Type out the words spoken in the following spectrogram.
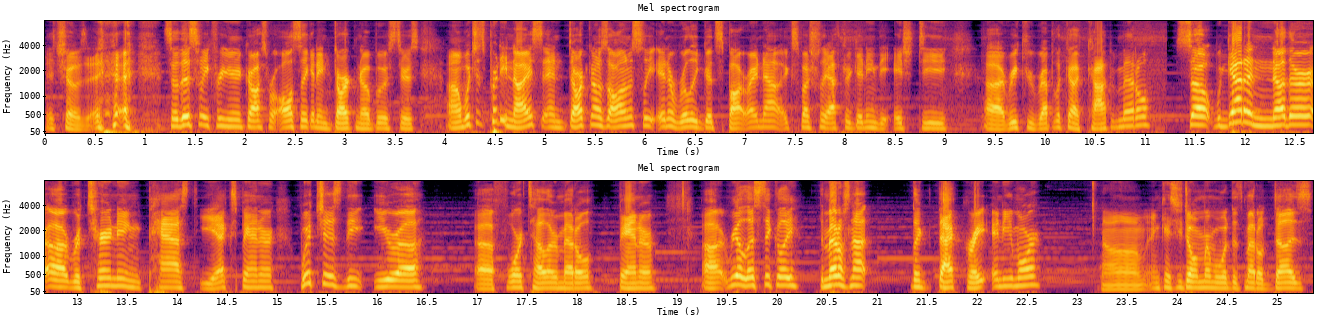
it shows it. so this week for Unicross, we're also getting Dark Gnaw boosters, uh, which is pretty nice. And Dark is honestly in a really good spot right now, especially after getting the HD uh, Riku Replica copy medal. So we got another uh, returning past EX banner, which is the Ira uh, Foreteller medal banner. Uh, realistically, the medal's not like that great anymore. Um, in case you don't remember what this medal does,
